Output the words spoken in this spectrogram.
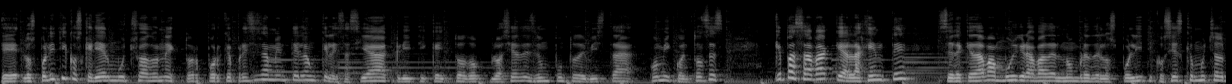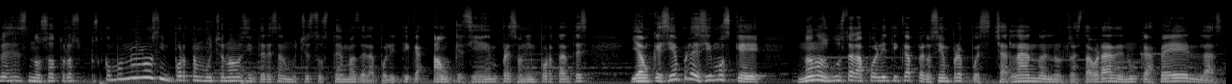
eh, los políticos querían mucho a don Héctor porque precisamente él, aunque les hacía crítica y todo, lo hacía desde un punto de vista cómico. Entonces, ¿Qué pasaba? Que a la gente se le quedaba muy grabada el nombre de los políticos. Y es que muchas veces nosotros, pues como no nos importan mucho, no nos interesan mucho estos temas de la política, aunque siempre son importantes, Y aunque siempre decimos que no nos gusta la política, pero siempre pues charlando en los restaurantes, en un café, en las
